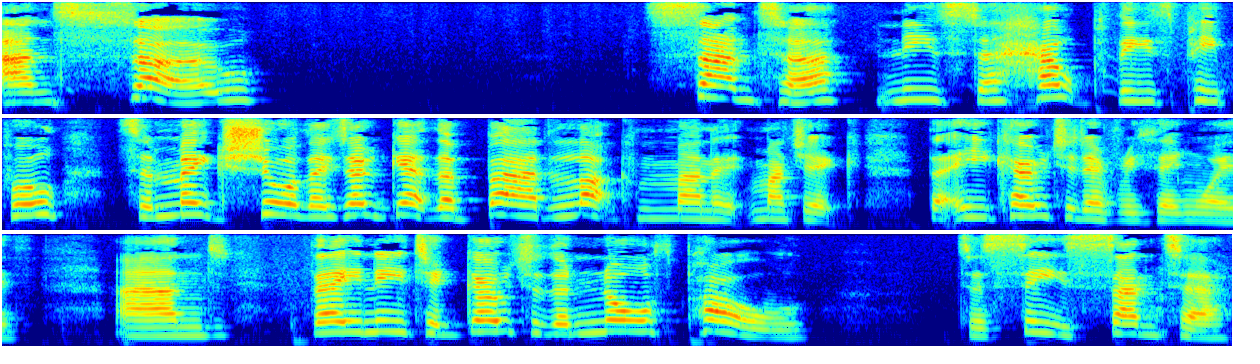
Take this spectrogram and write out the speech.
And so Santa needs to help these people to make sure they don't get the bad luck magic that he coated everything with. And they need to go to the North Pole to see Santa.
